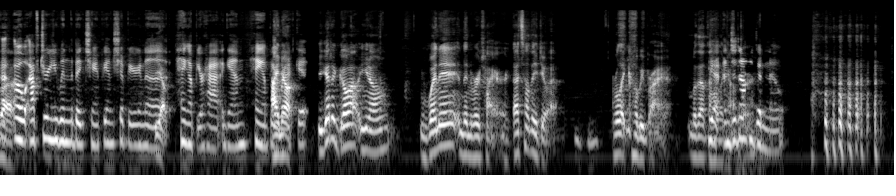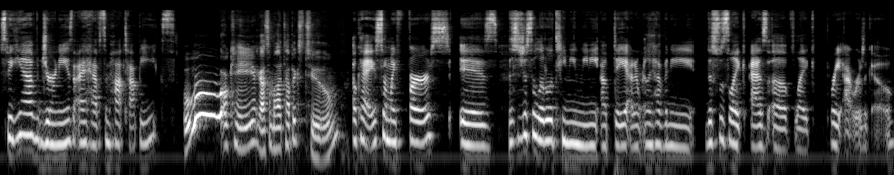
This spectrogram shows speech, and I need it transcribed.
Uh, oh, after you win the big championship, you're gonna Yep. hang up your hat again, hang up your I know. racket. you got to go out, you know, win it and then retire. That's how they do it. Mhm. We're like Kobe Bryant without the Yeah, and did on a good note. Speaking of journeys, I have some hot topics. Ooh, okay. I got some hot topics too. Okay, so my first is this is just a little teeny weeny update. I don't really have any. This was like as of like three hours ago,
